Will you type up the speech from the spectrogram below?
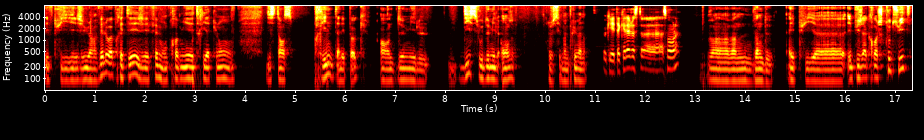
et puis j'ai eu un vélo à prêter. J'ai fait mon premier triathlon distance sprint à l'époque en 2010 ou 2011. Je sais même plus maintenant. Ok, t'as quel âge à ce, moment-là? 20, 22. Et puis, euh, et puis j'accroche tout de suite.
